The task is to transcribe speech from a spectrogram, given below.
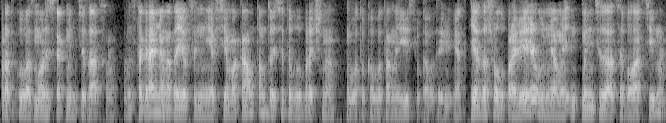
про такую возможность, как монетизация. В Инстаграме она дается не всем аккаунтам, то есть это выборочно. Вот у кого-то она есть, у кого-то ее нет. Я зашел и проверил, у меня монетизация была активна.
